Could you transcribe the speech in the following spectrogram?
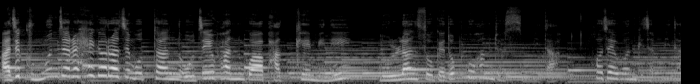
아직 군 문제를 해결하지 못한 오지환과 박혜민이 논란 속에도 포함됐습니다. 허재원 기자입니다.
